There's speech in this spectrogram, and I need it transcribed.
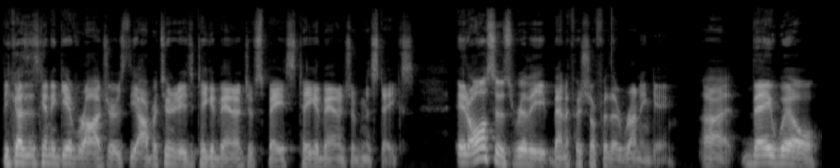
because it's going to give Rodgers the opportunity to take advantage of space, take advantage of mistakes. It also is really beneficial for their running game. Uh, they will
